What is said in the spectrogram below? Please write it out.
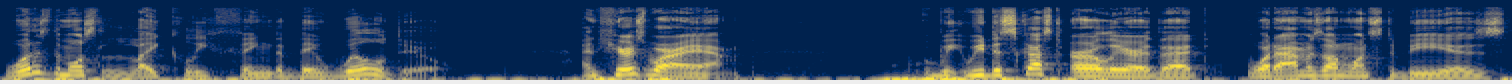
What is the most likely thing that they will do? And here's where I am we, we discussed earlier that what Amazon wants to be is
